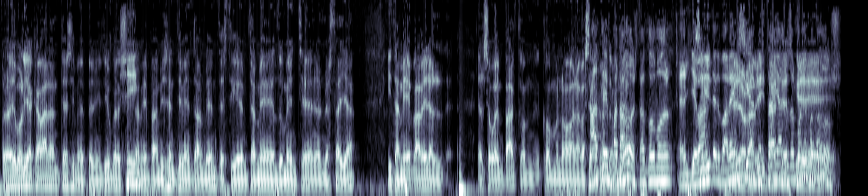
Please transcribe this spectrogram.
Però jo volia acabar antes, si me permetiu, perquè sí. també per mi sentimentalment estiguem també el diumenge en el Mestalla i també va haver el, el seu empat com, com no anava a ser té empatadors, està tot el. El Llevant, el València, però la el veritat Mestalla, tot el món empatadors.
